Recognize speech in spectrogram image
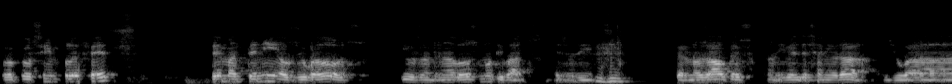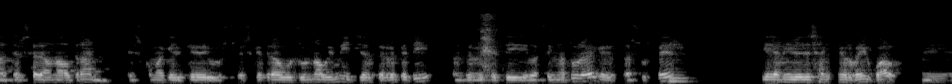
Però pel simple fet de mantenir els jugadors i els entrenadors motivats. És a dir, mm -hmm per nosaltres, a nivell de sènior A, jugar a tercera un altre any és com aquell que dius, és que treus un nou i mig i has de repetir, has de repetir l'assignatura, que t'has suspès, mm. i a nivell de sènior B igual, eh,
